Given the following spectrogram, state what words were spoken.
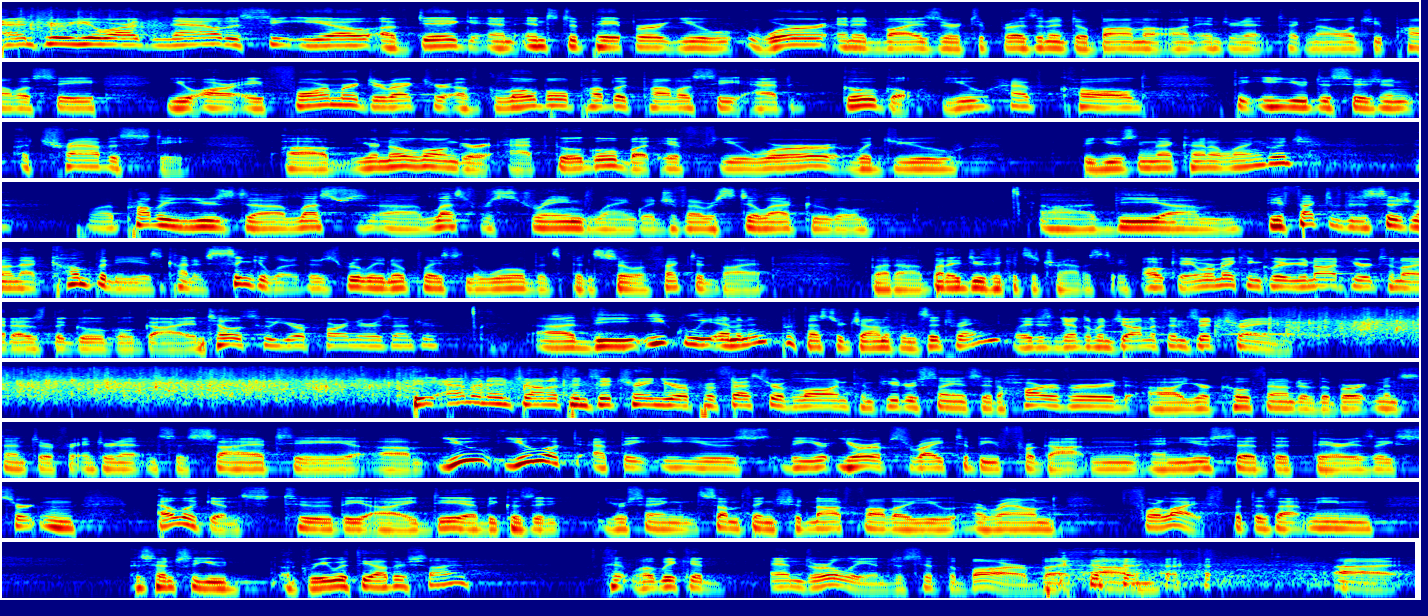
Andrew, you are now the CEO of Digg and Instapaper. You were an advisor to President Obama on internet technology policy. You are a former director of global public policy at Google. You have called the EU decision a travesty. Uh, you're no longer at Google, but if you were, would you be using that kind of language? Well, I probably used uh, less, uh, less restrained language if I were still at Google. Uh, the, um, the effect of the decision on that company is kind of singular. There's really no place in the world that's been so affected by it. But, uh, but I do think it's a travesty. Okay, and we're making clear you're not here tonight as the Google guy. And tell us who your partner is, Andrew. Uh, the equally eminent Professor Jonathan Zittrain. Ladies and gentlemen, Jonathan Zittrain. The eminent Jonathan Zittrain, you're a professor of law and computer science at Harvard. Uh, you're co-founder of the Berkman Center for Internet and Society. Um, you you looked at the EU's, the Europe's right to be forgotten, and you said that there is a certain elegance to the idea because it, you're saying something should not follow you around for life. But does that mean essentially you agree with the other side? well, we could end early and just hit the bar, but um, uh,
